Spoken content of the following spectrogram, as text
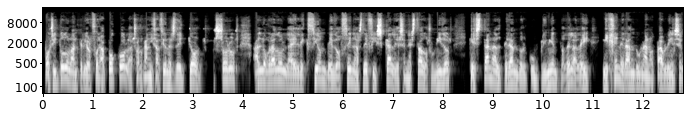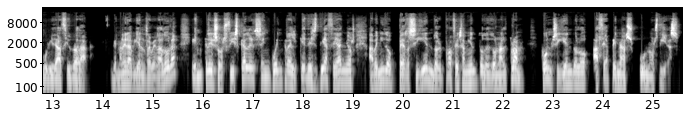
Por si todo lo anterior fuera poco, las organizaciones de George Soros han logrado la elección de docenas de fiscales en Estados Unidos que están alterando el cumplimiento de la ley y generando una notable inseguridad ciudadana. De manera bien reveladora, entre esos fiscales se encuentra el que desde hace años ha venido persiguiendo el procesamiento de Donald Trump, consiguiéndolo hace apenas unos días.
